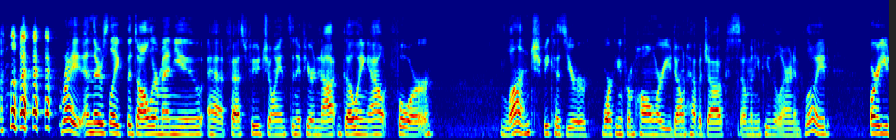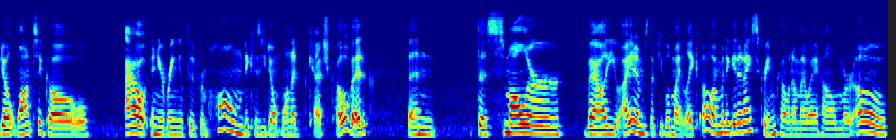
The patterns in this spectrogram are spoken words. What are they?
right, and there's like the dollar menu at fast food joints, and if you're not going out for lunch because you're working from home or you don't have a job because so many people are unemployed, or you don't want to go out and you're bringing food from home because you don't want to catch COVID, then the smaller value items that people might like, oh, I'm going to get an ice cream cone on my way home, or oh,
